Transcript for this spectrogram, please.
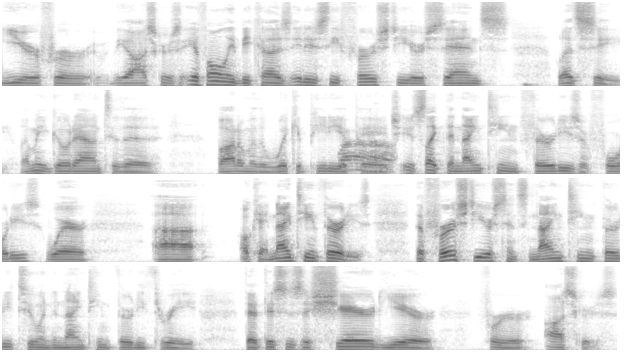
year for the Oscars, if only because it is the first year since. Let's see. Let me go down to the bottom of the Wikipedia wow. page. It's like the 1930s or 40s, where uh, okay, 1930s, the first year since 1932 into 1933 that this is a shared year for Oscars.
